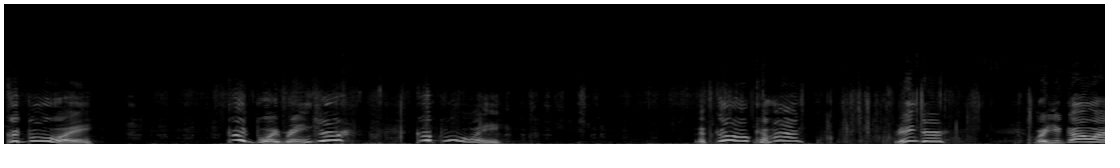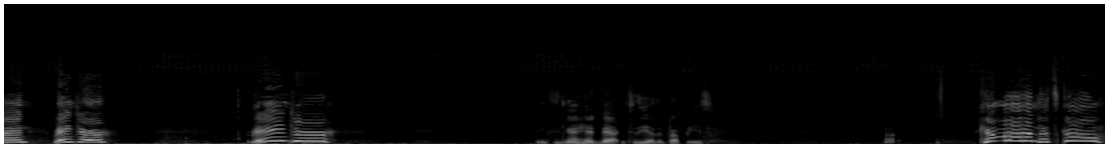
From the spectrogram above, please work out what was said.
Good boy. Good boy, Ranger. Good boy. Let's go. Come on. Ranger. Where you going? Ranger. Ranger. I think he's going to head back to the other puppies. Come on, let's go.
